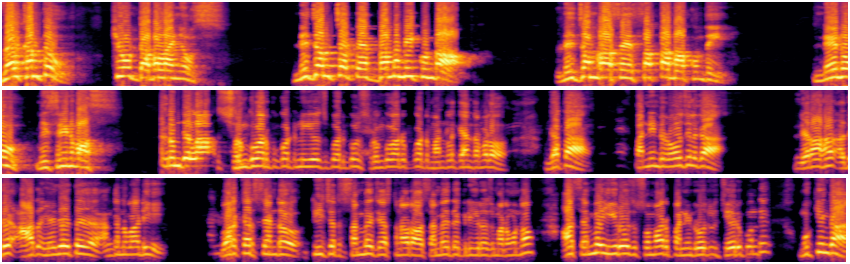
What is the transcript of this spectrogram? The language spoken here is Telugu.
Welcome to Q double I news నిజం చెప్పే దమ్ము మీకుందా? నిజం రాసే సత్తా మాకుంది. నేను మీ శ్రీనివాస్. విజయనగరం జిల్లా శృంగవరపుకోట నియోజకవర్గం శృంగవరపుకోట మండల కేంద్రంలో గత పన్నెండు రోజులుగా నిరాహ అదే ఏదైతే అంగన్వాడీ వర్కర్స్ అండ్ టీచర్స్ సమ్మె చేస్తున్నారో ఆ సమ్మె దగ్గర ఈ రోజు మనం ఉన్నాం. ఆ సమ్మె ఈ రోజు సుమారు పన్నెండు రోజులు చేరుకుంది. ముఖ్యంగా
